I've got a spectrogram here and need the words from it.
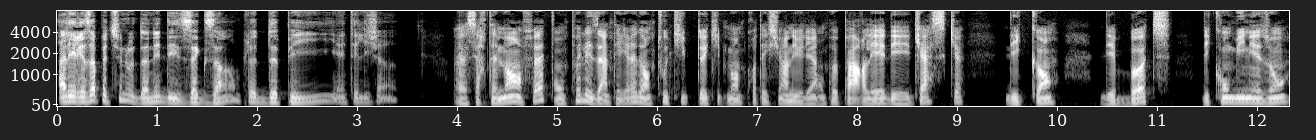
Allez, Reza, peux-tu nous donner des exemples de pays intelligents? Euh, certainement, en fait, on peut les intégrer dans tout type d'équipement de protection individuelle. On peut parler des casques, des gants, des bottes, des combinaisons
